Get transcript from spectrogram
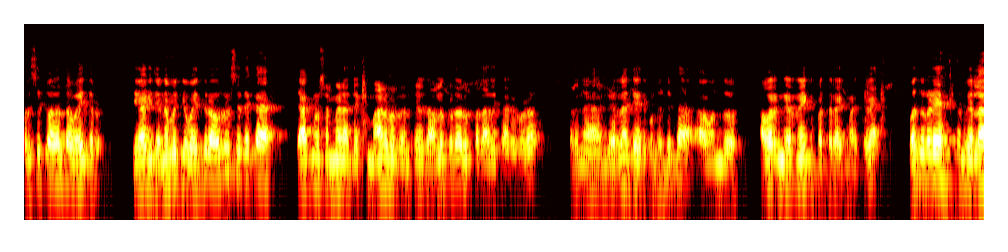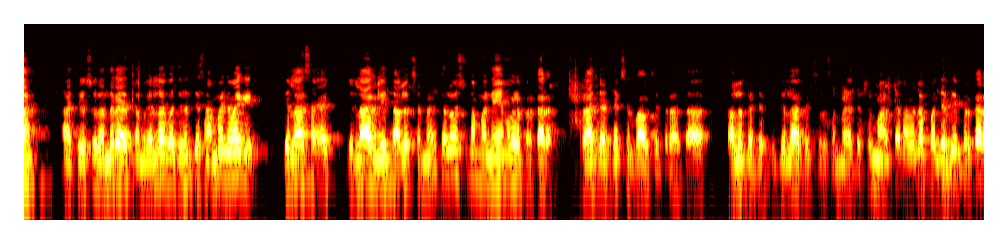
ಪ್ರಸಿದ್ಧವಾದಂಥ ವೈದ್ಯರು. ಹೀಗಾಗಿ ಜನಮುಖಿ ವೈದ್ಯರು ಅವರು ಸದ್ಯಕ್ಕ ಯಾಕೆ ನಾವು ಸಮ್ಮೇಳನಾಧ್ಯಕ್ಷ ಮಾಡಬಾರ್ದು ಅಂತೇಳಿ ತಾಲೂಕದವರು ಪದಾಧಿಕಾರಿಗಳು ಅದನ್ನ ನಿರ್ಣಯ ತೆಗೆದುಕೊಂಡಿದ್ದಕ್ಕೆ ಆ ಒಂದು ಅವರ ನಿರ್ಣಯಕ್ಕೆ ಬದ್ಧರಾಗಿ ಮಾಡ್ತೇವೆ. ಒಂದು ಕಡೆ ನಮಗೆಲ್ಲ ತಿಳಿಸೋದು ಅಂದ್ರೆ ತಮಗೆಲ್ಲ ಗೊತ್ತಿದಂತೆ ಸಾಮಾನ್ಯವಾಗಿ ಜಿಲ್ಲಾ ಜಿಲ್ಲಾ ಆಗಲಿ ತಾಲೂಕು ಸಮ್ಮೇಳನ ಕೆಲವಷ್ಟು ನಮ್ಮ ನಿಯಮಗಳ ಪ್ರಕಾರ ರಾಜ್ಯ ಅಧ್ಯಕ್ಷರ ಭಾವಚಿತ್ರ ತಾಲೂಕು ಅಧ್ಯಕ್ಷರು, ಜಿಲ್ಲಾ ಅಧ್ಯಕ್ಷರು, ಸಮ್ಮೇಳನ ಅಧ್ಯಕ್ಷರು ಮಾಡ್ತಾ ನಾವೆಲ್ಲ ಪದ್ಧತಿ ಪ್ರಕಾರ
